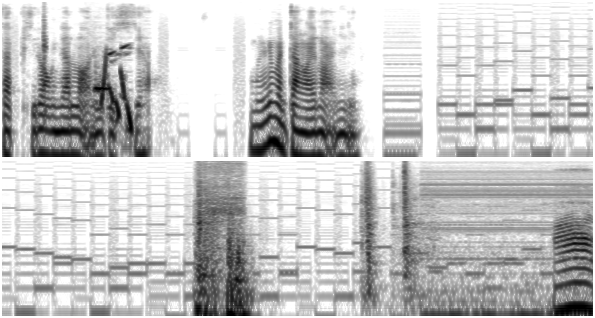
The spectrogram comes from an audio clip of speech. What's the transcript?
สัตว์ผีหลอกวิญญาณหลอนนี่จะเหี้ยมึงนี่มันจังไรหมาจริงอ้าว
